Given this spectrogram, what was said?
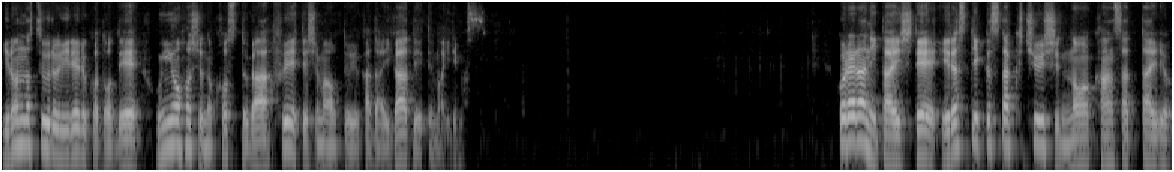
いろんなツールを入れることで運用保守のコストが増えてしまうという課題が出てまいります。これらに対して Elastic Stack 中心の観察対応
